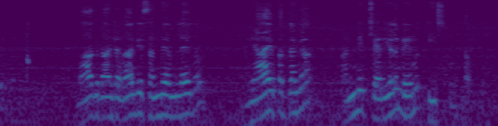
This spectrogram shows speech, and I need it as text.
మాకు దాంట్లో ఎలాంటి సందేహం లేదు. న్యాయబద్ధంగా అన్ని చర్యలు మేము తీసుకుంటాం.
